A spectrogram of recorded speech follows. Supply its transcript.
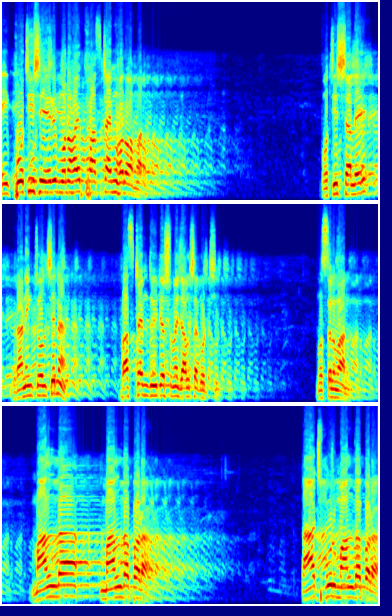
এই পঁচিশের মনে হয় ফার্স্ট টাইম হলো আমার। পঁচিশ সালে রানিং চলছে না? ফার্স্ট টাইম দুইটার সময় জালসা করছি। মুসলমান, মালদা মালদা পাড়া তাজপুর মালদা পাড়া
